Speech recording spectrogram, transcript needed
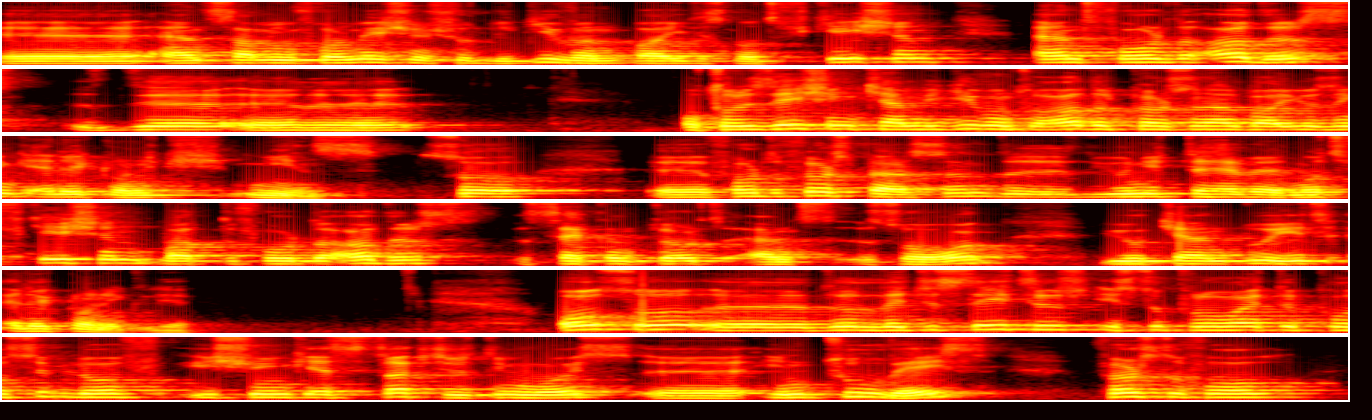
uh, and some information should be given by this notification. And for the others, the uh, Authorization can be given to other personnel by using electronic means. So uh, for the first person, the, you need to have a notification, but for the others, the second, third, and so on, you can do it electronically. Also, uh, the legislator is to provide the possibility of issuing a structured invoice uh, in two ways. First of all,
